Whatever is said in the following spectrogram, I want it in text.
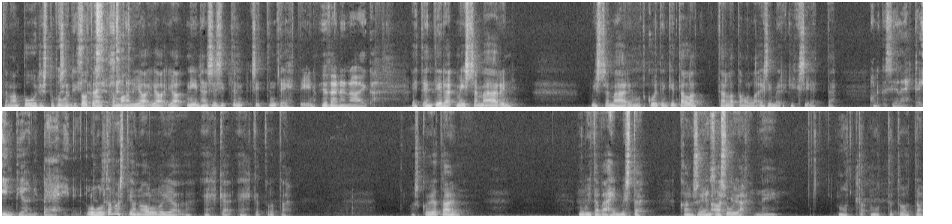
tämän puhdistuksen, puhdistuksen. toteuttamaan, ja, ja, ja niinhän se sitten, sitten tehtiin. Hyvänen aika. Et en tiedä missä määrin, missä määrin, mutta kuitenkin tällä, tällä tavalla esimerkiksi, että... Oliko siellä ehkä intiaanipäähineitä? Luultavasti on ollut, ja ehkä, ehkä tuota, olisiko jotain muita vähemmistä kansojen asuja. Niin. Mutta, mutta tuota...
